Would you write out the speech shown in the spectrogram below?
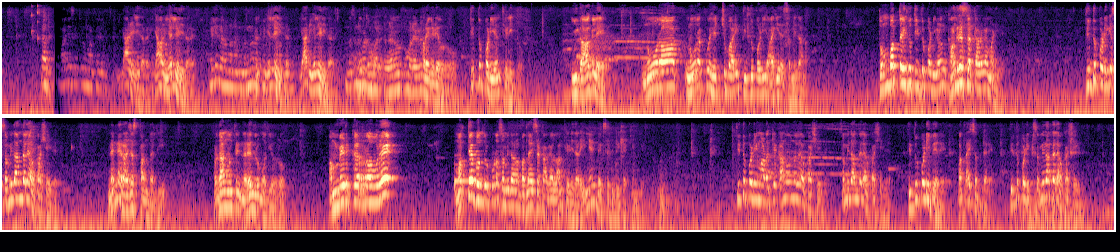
ಸರ್ ಮಾಜಿ ಸಚಿವರು ಮಾಡ್ತಾ ಇದ್ದಾರೆ. ಯಾರು ಹೇಳಿದ್ದಾರೆ? ಯಾರು ಎಲ್ಲಿ ಹೇಳಿದ್ದಾರೆ? ಎಲ್ಲಿ ಹೇಳಿದ್ದಾರೆ? ಯಾರು ಎಲ್ಲಿ ಹೇಳಿದ್ದಾರೆ? ಹೆಗಡೆ ಅವರು ತಿದ್ದುಪಡಿ ಅಂತ ಹೇಳಿದ್ದು. ಈಗಾಗಲೇ ನೂರ ನೂರಕ್ಕೂ ಹೆಚ್ಚು ಬಾರಿ ತಿದ್ದುಪಡಿ ಆಗಿದೆ ಸಂವಿಧಾನ. ತೊಂಬತ್ತೈದು ತಿದ್ದುಪಡಿಗಳನ್ನು ಕಾಂಗ್ರೆಸ್ ಸರ್ಕಾರವೇ ಮಾಡಿದೆ. ತಿದ್ದುಪಡಿಗೆ ಸಂವಿಧಾನದಲ್ಲೇ ಅವಕಾಶ ಇದೆ. ನಿನ್ನೆ ರಾಜಸ್ಥಾನದಲ್ಲಿ ಪ್ರಧಾನಮಂತ್ರಿ ನರೇಂದ್ರ ಮೋದಿಯವರು ಅಂಬೇಡ್ಕರ್ ಅವರೇ ಮತ್ತೆ ಬಂದರೂ ಕೂಡ ಸಂವಿಧಾನ ಬದಲಾಯಿಸೋಕ್ಕಾಗಲ್ಲ ಅಂತ ಹೇಳಿದ್ದಾರೆ. ಇನ್ನೇನು ಬೇಕು ಸರ್ಟಿಫಿಕೇಟ್ ನಿಮಗೆ? ತಿದ್ದುಪಡಿ ಮಾಡೋಕ್ಕೆ ಕಾನೂನಿನಲ್ಲಿ ಅವಕಾಶ ಇದೆ. ಸಂವಿಧಾನದಲ್ಲೇ ಅವಕಾಶ ಇದೆ. ತಿದ್ದುಪಡಿ ಬೇರೆ ಬದಲಾಯಿಸೋದು ಬೇರೆ ತಿದ್ದುಪಡಿ ಸಂವಿಧಾನದಲ್ಲೇ ಅವಕಾಶ ಇದೆ.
